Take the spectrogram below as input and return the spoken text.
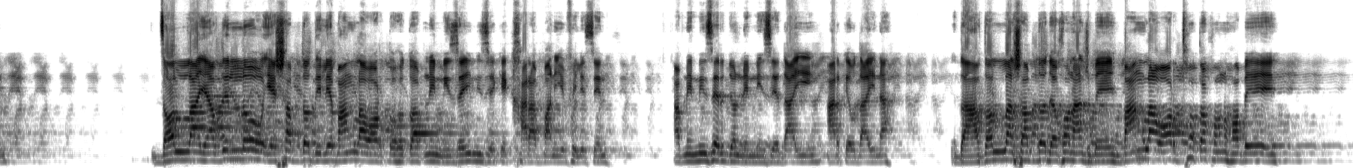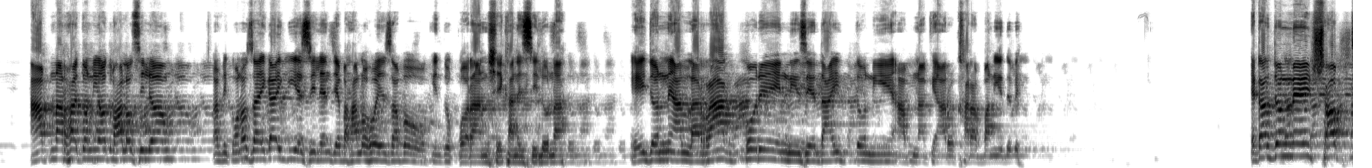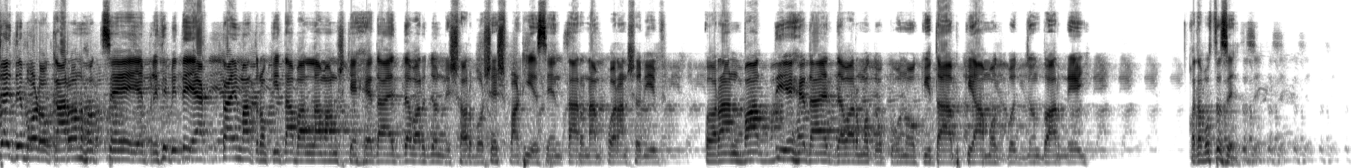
দল্লা, এ শব্দ দিলে বাংলা অর্থ হতো আপনি নিজেই নিজেকে খারাপ বানিয়ে ফেলেছেন। আপনি নিজের জন্য নিজে দায়ী, আর কেউ দায়ী না। কিন্তু আদল্লা শব্দ যখন আসবে, বাংলা অর্থ তখন হবে। আপনার হয়তো নিয়ত ভালো ছিল। আপনি কোন জায়গায় গিয়েছিলেন যে ভালো হয়ে যাব, কিন্তু কোরআন সেখানে ছিল না। এই জন্যে আল্লাহ রাগ করে নিজে দায়িত্ব নিয়ে আপনাকে আরও খারাপ বানিয়ে দেবে। এটার জন্য সবচাইতে বড় কারণ হচ্ছে পৃথিবীতে একটাই মাত্র কিতাব আল্লাহ মানুষকে হেদায়েত দেওয়ার জন্য সর্বশেষ পাঠিয়েছেন, তার নাম কোরআন শরীফ। কোরআন বাদ দিয়ে হেদায়েত দেওয়ার মতো কোনো কিতাব কিয়ামত পর্যন্ত আর নেই। কথা বুঝতেছে?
